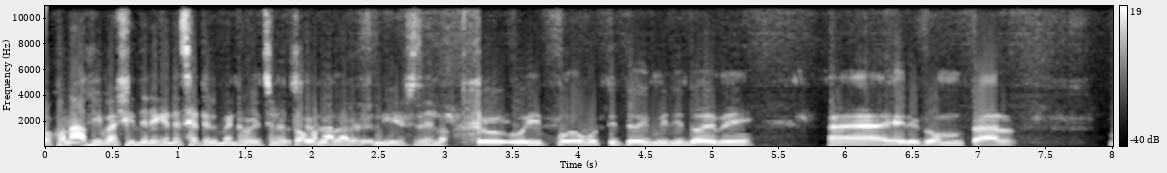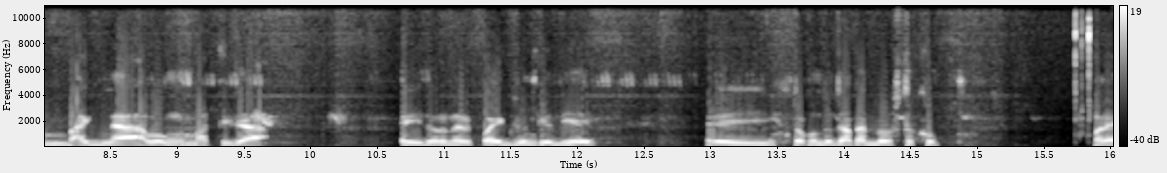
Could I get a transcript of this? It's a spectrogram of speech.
যখন আদিবাসীদের এখানে সেটেলমেন্ট হয়েছিল হ্যাঁ, তখন আনারস নিয়ে এসেছিল। তো ওই পরবর্তীতে ওই মিজি দয়েমে এরকম তার ভাগনা এবং ভাতিজা এই ধরনের কয়েকজনকে দিয়ে এই তখন তো যাতায়াত ব্যবস্থা খুব মানে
